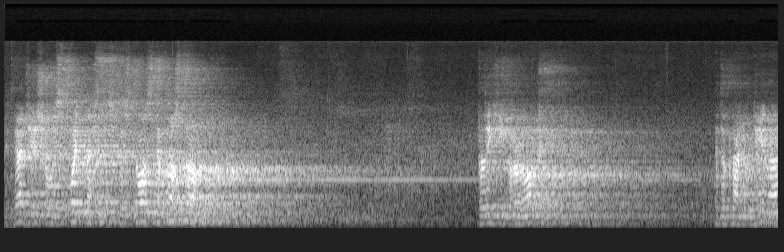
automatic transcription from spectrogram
підтверджує, що Господь наш Христос не просто великий пророк, видатна людина,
